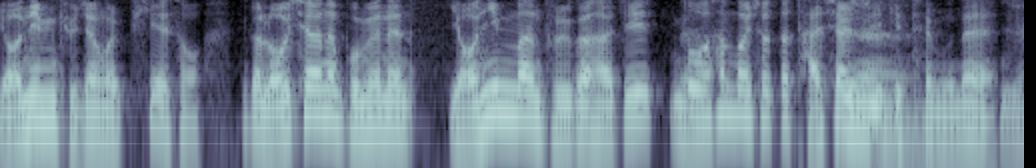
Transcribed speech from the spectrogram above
연임 규정을 피해서 그러니까 러시아는 보면은 연임만 불가하지 또 한번 네. 쉬었다 다시 할수 네. 있기 때문에 예.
